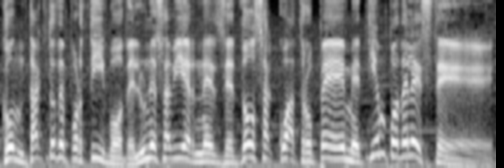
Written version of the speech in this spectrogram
Contacto Deportivo de lunes a viernes de 2 a 4 pm tiempo del Este.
